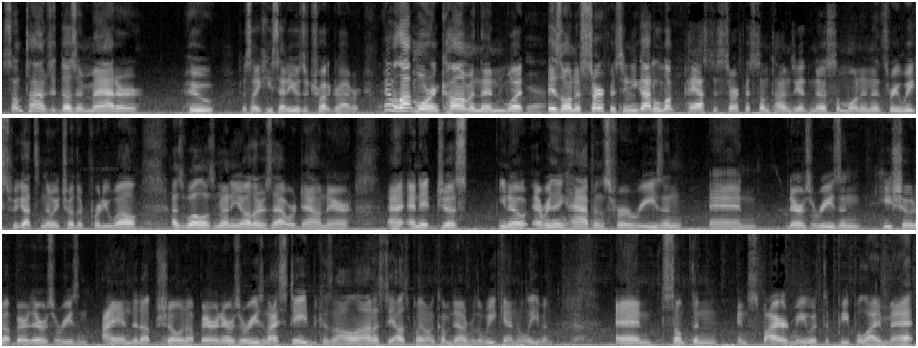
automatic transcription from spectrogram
sometimes it doesn't matter who just like he said he was a truck driver we have a lot more in common than what yeah. is on the surface and you got to look past the surface sometimes to get to know someone and in three weeks we got to know each other pretty well mm-hmm. as well as many others that were down there and, and it just you know everything happens for a reason and there's a reason he showed up there. There was a reason I ended up showing up there, and there was a reason I stayed because, in all honesty, I was planning on coming down for the weekend and leaving. Yeah. And something inspired me with the people I met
